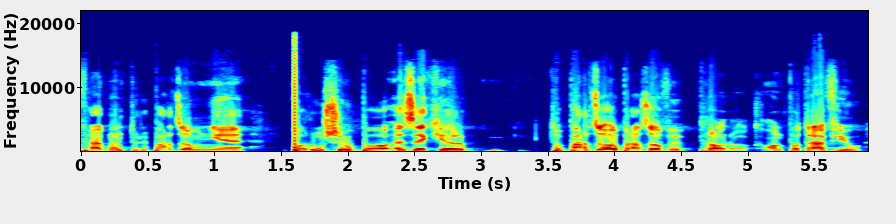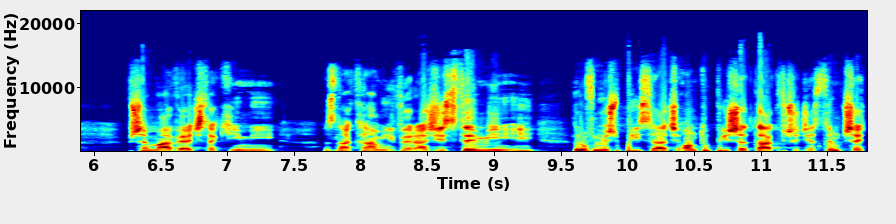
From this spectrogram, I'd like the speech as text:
fragment, który bardzo mnie poruszył, bo Ezechiel to bardzo obrazowy prorok. On potrafił przemawiać takimi znakami wyrazistymi i również pisać. On tu pisze tak, w 33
